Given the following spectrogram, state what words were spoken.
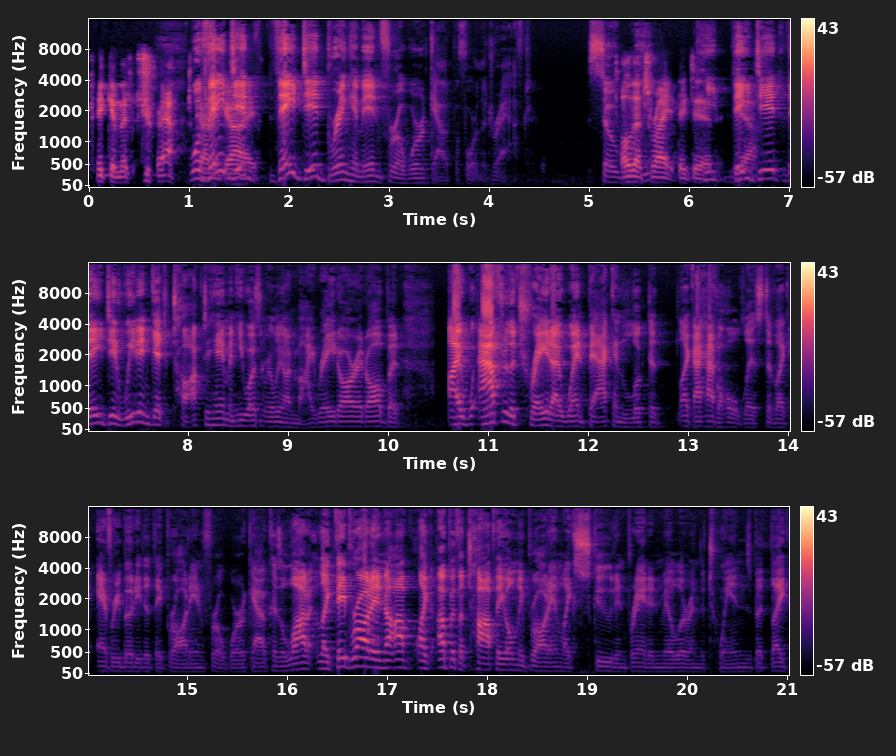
pick in the draft. Well, they did. They did bring him in for a workout before the draft. So Oh, that's he- right, they did. He, they Yeah. did. They did. We didn't get to talk to him, and he wasn't really on my radar at all. But I, after the trade, I went back and looked at like I have a whole list of like everybody that they brought in for a workout because a lot of like they brought in up, like up at the top they only brought in like Scoot and Brandon Miller and the Twins, but like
